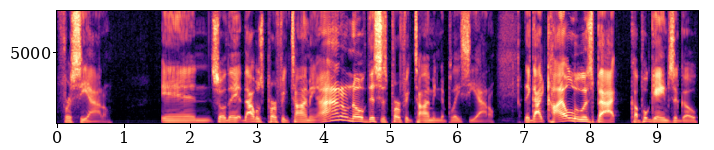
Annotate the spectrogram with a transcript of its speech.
for Seattle. And so they that was perfect timing. I don't know if this is perfect timing to play Seattle. They got Kyle Lewis back a couple games ago.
